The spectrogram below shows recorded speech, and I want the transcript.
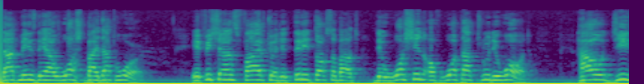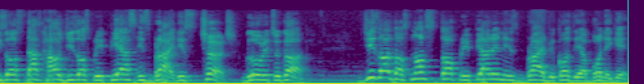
That means they are washed by that word. Ephesians 5:23 talks about the washing of water through the word. How Jesus, that's how Jesus prepares his bride, his church. Glory to God. Jesus does not stop preparing his bride because they are born again.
